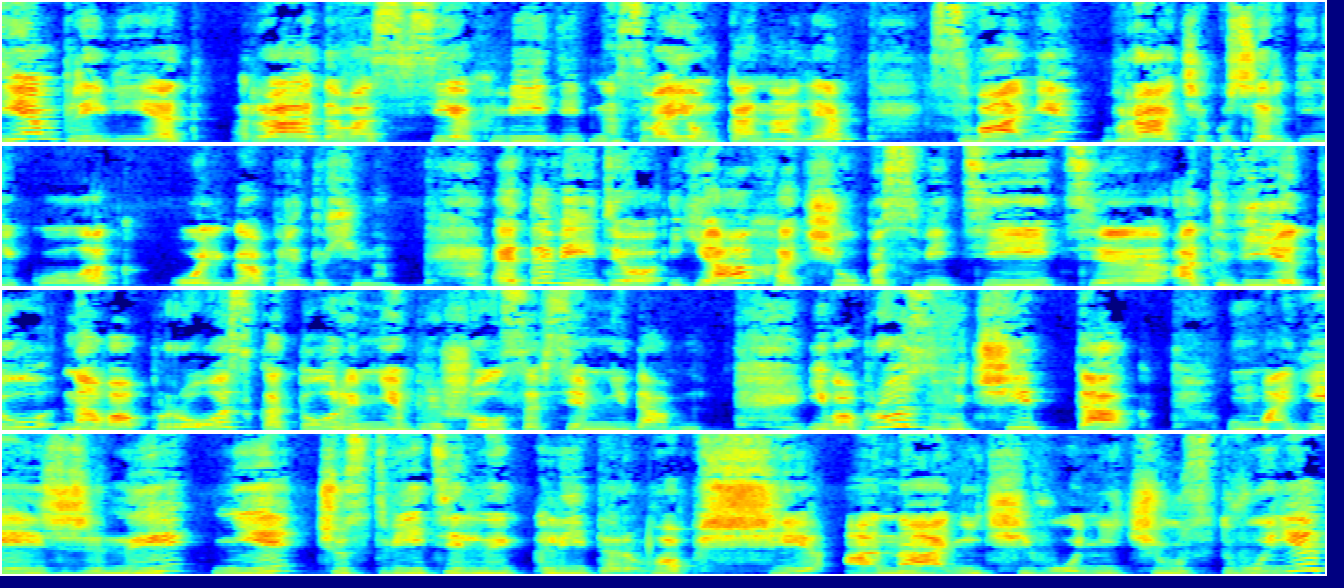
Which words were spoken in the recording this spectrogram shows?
Всем привет! Рада вас всех видеть на своем канале. С вами врач-акушер-гинеколог Ольга Придухина. Это видео я хочу посвятить э, ответу на вопрос, который мне пришел совсем недавно. И вопрос звучит так. У моей жены не чувствительный клитор. Вообще она ничего не чувствует,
